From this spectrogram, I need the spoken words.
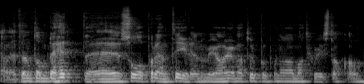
Jag vet inte om det hette så på den tiden, men jag har ju varit uppe på några matcher i Stockholm.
